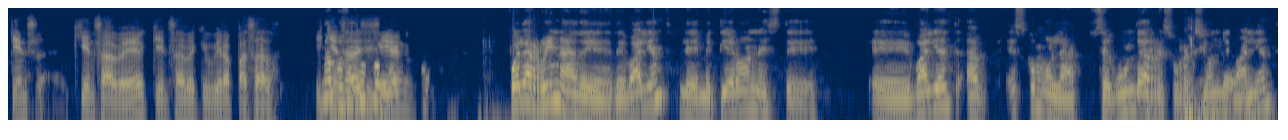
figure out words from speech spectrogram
quién, quién sabe, quién sabe qué hubiera pasado. Y quién pues, sabe si siguen... Fue la ruina de, de Valiant, le metieron este eh, Valiant, es como la segunda resurrección de Valiant,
